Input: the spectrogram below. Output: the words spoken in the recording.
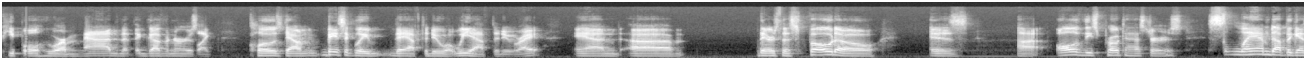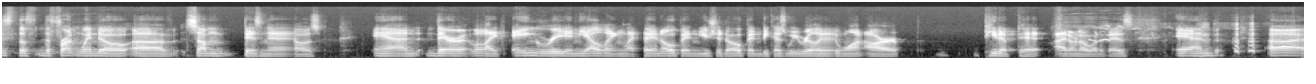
people who are mad that the governor is like closed down. Basically, they have to do what we have to do, right? And um, there's this photo is uh, all of these protesters slammed up against the the front window of some business and they're like angry and yelling like open you should open because we really want our pita pit. I don't know what it is. And uh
